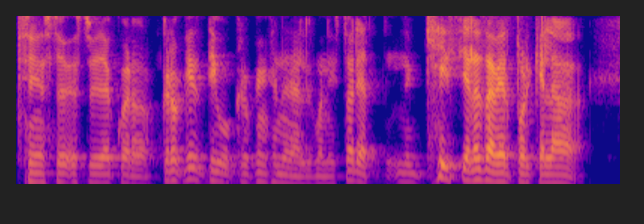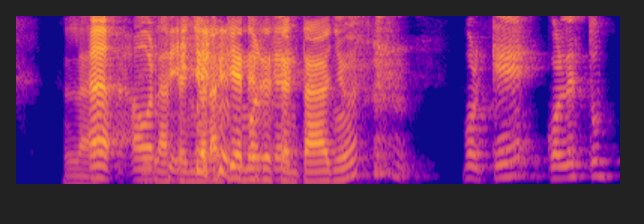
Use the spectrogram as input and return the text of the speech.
Sí, estoy, estoy de acuerdo. Creo que, digo, creo que en general es buena historia. Quisiera saber por qué la, la, ah, la señora tiene 60 años. ¿Por qué? ¿Cuál es tu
